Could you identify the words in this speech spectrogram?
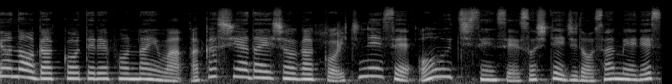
今日の学校テレフォンラインは明石家大小学校1年生大内先生そして児童3名です。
